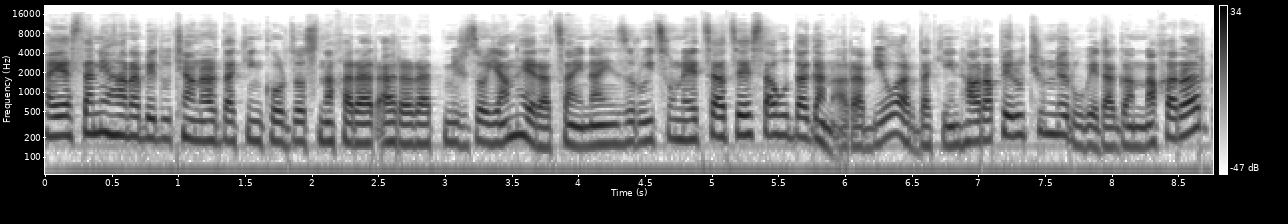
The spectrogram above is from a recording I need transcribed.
Հայաստանի Հանրապետության արտաքին գործոս նախարար Արարատ Միրզոյան հերացայինային զրույց ունեցած է Սաուդական Արաբիո արտաքին հարաբերություններու վեդական նախարար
